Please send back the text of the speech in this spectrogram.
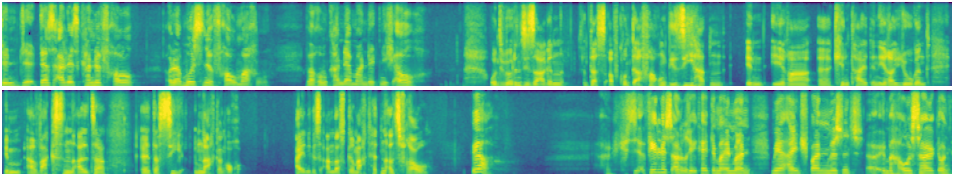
Denn das alles kann eine Frau oder muss eine Frau machen. Warum kann der Mann das nicht auch? Und würden Sie sagen, dass aufgrund der Erfahrung, die Sie hatten in Ihrer äh, Kindheit, in Ihrer Jugend, im Erwachsenenalter, äh, dass Sie im Nachgang auch einiges anders gemacht hätten als Frau? Ja, vieles anderes. Ich hätte meinen Mann mehr einspannen müssen äh, im Haushalt und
